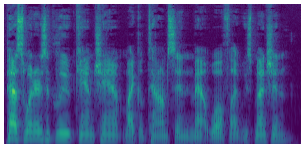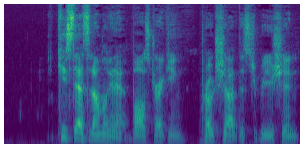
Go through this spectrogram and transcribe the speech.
Past winners include cam champ michael thompson matt wolff like we mentioned. Key stats that i'm looking at. Ball striking approach shot distribution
